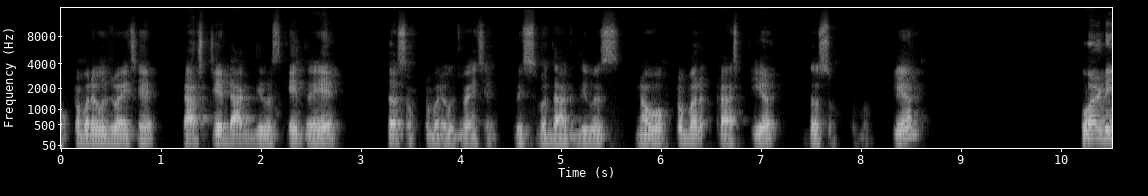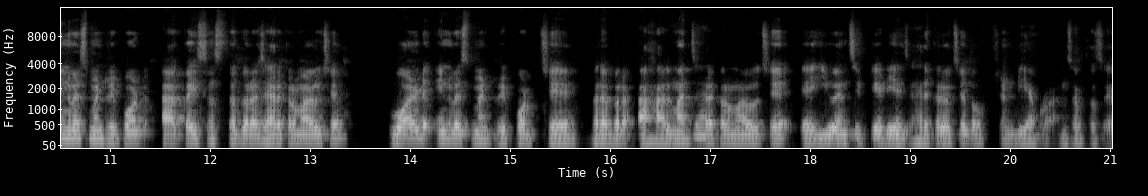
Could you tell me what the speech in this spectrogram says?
ઓક્ટોબરે ઉજવાય છે. રાષ્ટ્રીય ડાક દિવસ કહે તો એ દસ ઓક્ટોબરે ઉજવાય છે. વિશ્વ ડાક દિવસ નવ ઓક્ટોબર, રાષ્ટ્રીય દસ October. Clear world investment report આ કઈ સંસ્થા દ્વારા જાહેર કરવામાં આવેલ છે? વર્લ્ડ ઇન્વેસ્ટમેન્ટ રિપોર્ટ છે, બરાબર? આ હાલમાં જ જાહેર કરવામાં આવ્યો છે. એ યુએનસીટીએડી એ જાહેર કર્યો છે, તો ઓપ્શન ડી આપણો આન્સર થશે.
